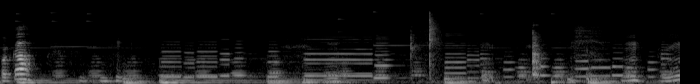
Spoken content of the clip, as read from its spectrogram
पक्का? हम्म,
